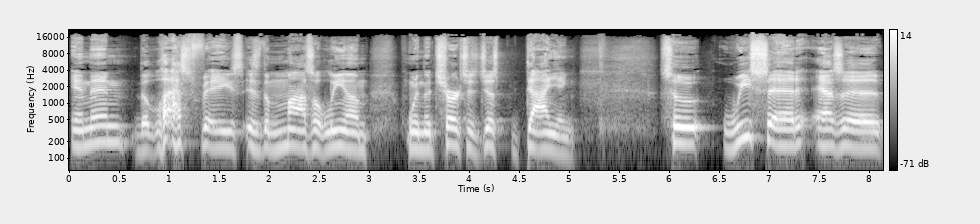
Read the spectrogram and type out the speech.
and then the last phase is the mausoleum when the church is just dying. So we said as a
